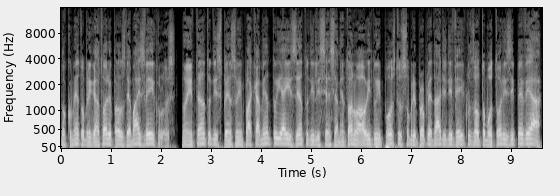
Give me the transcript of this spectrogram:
documento obrigatório para os demais veículos. No entanto, dispensa o emplacamento e é isento de licenciamento anual e do imposto sobre propriedade de veículos automotores e PVA.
